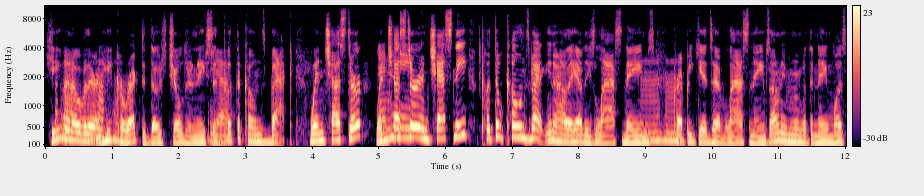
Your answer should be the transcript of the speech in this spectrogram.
He Shut went over there and he corrected those children and he said, Yeah. "Put the cones back." Winchester, Winchester, and, Chesney, put the cones back. You know how they have these last names. Mm-hmm. Preppy kids have last names. I don't even remember what the name was.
